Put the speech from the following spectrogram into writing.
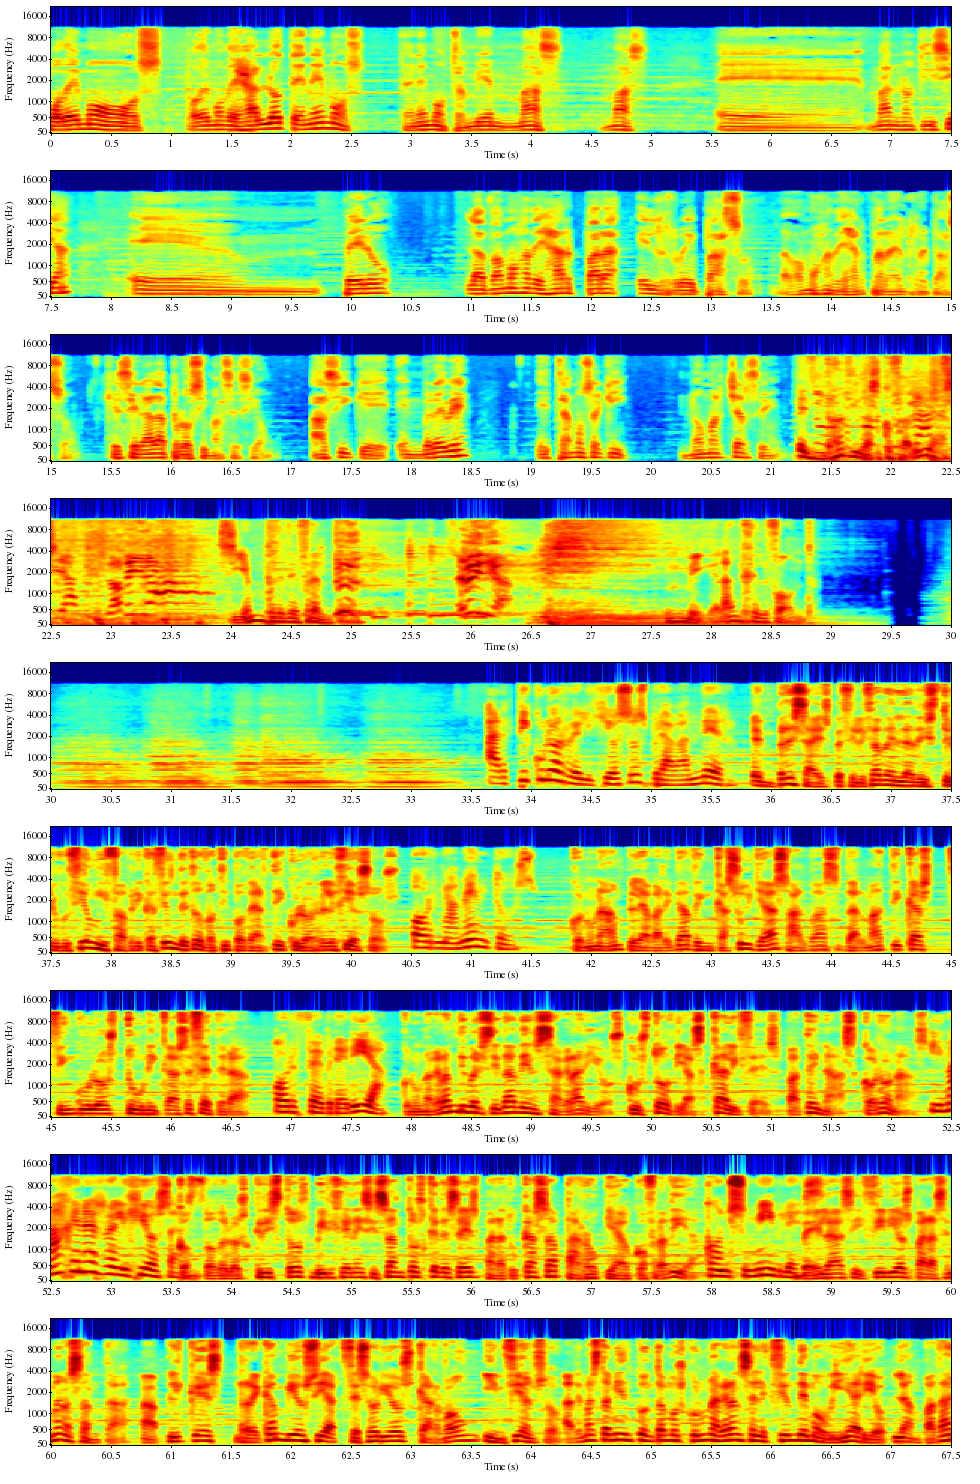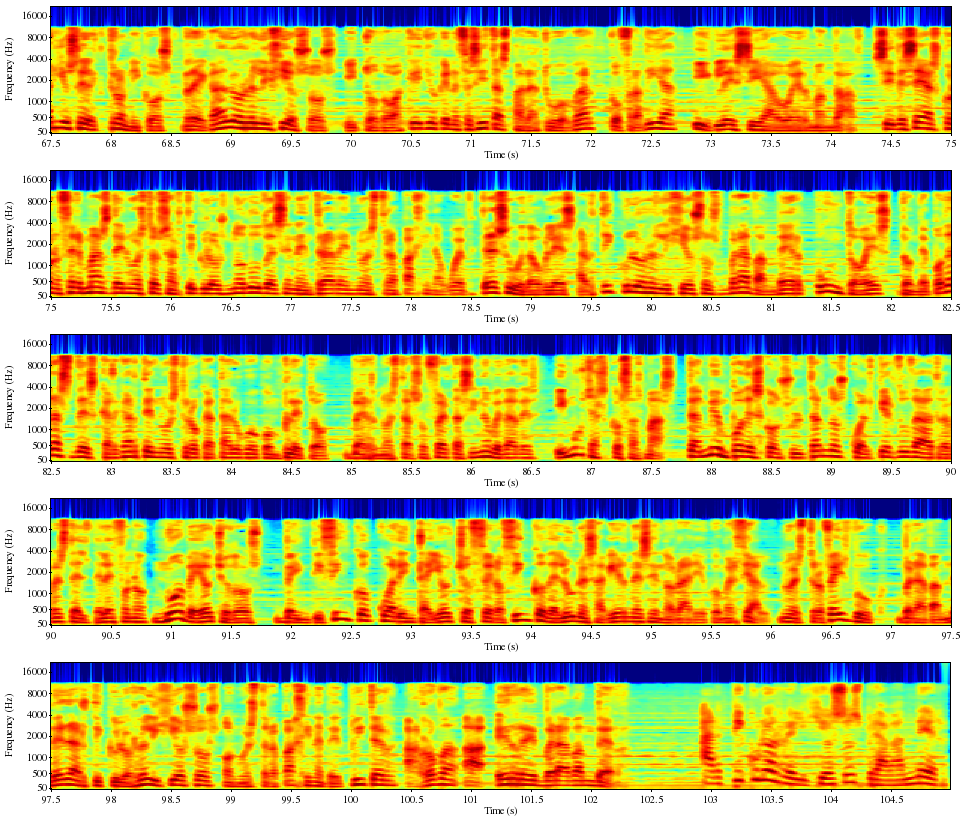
podemos, podemos dejarlo. Tenemos, tenemos también más, más, eh, más noticias, pero las vamos a dejar para el repaso. Las vamos a dejar para el repaso, que será la próxima sesión. Así que en breve estamos aquí. No marcharse. En Radio Las Cofradías, siempre de frente. ¡Sevilla! Miguel Ángel Font. Artículos religiosos Bravander. Empresa especializada en la distribución y fabricación de todo tipo de artículos religiosos. Ornamentos. Con una amplia variedad en casullas, albas, dalmáticas, cíngulos, túnicas, etc. Orfebrería. Con una gran diversidad en sagrarios, custodias, cálices, patenas, coronas. Imágenes religiosas. Con todos los cristos, vírgenes y santos que desees para tu casa, parroquia o cofradía. Consumibles. Velas y cirios para Semana Santa. Apliques, recambios y accesorios, carbón, incienso. Además también contamos con una gran selección de mobiliario, lampadarios electrónicos, regalos religiosos y todo aquello que necesitas para tu hogar, cofradía, iglesia o hermandad. Si deseas conocer más de nuestros artículos, no dudes en entrar en nuestra página web www.articulosreligiososbrabander.es donde podrás descargarte nuestro catálogo completo, ver nuestras ofertas y novedades y muchas cosas más. También puedes consultarnos cualquier duda a través del teléfono 982 25 4805 de lunes a viernes en horario comercial. Nuestro Facebook, Brabander Artículos Religiosos o nuestra página de Twitter, arroba ARBrabander. Artículos religiosos Brabander.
